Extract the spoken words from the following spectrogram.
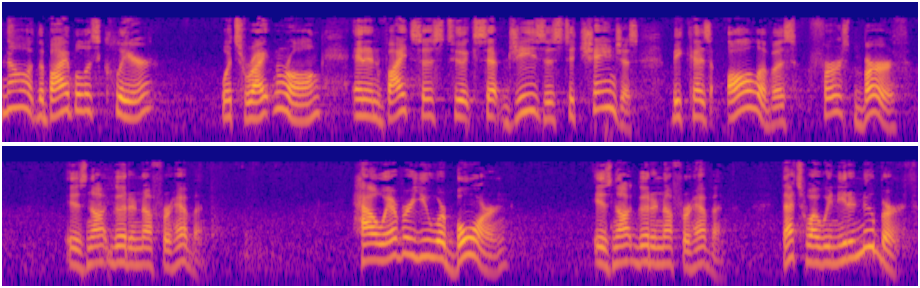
no, the Bible is clear, what's right and wrong, and invites us to accept Jesus to change us, because all of us first birth is not good enough for heaven. However you were born is not good enough for heaven. That's why we need a new birth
